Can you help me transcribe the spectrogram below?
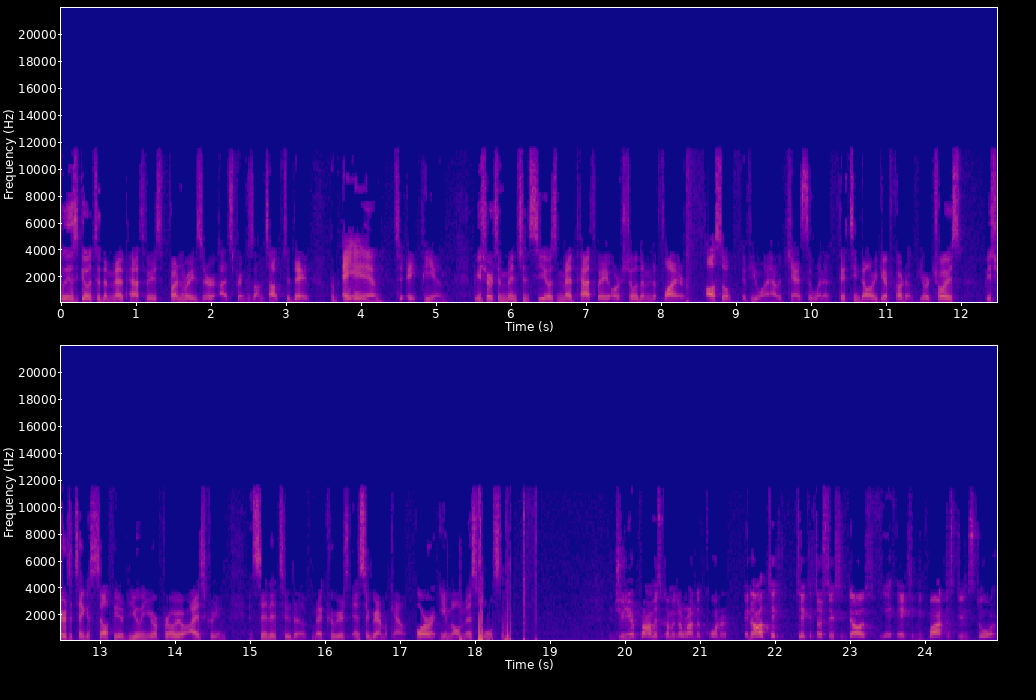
Please go to the MedPathways fundraiser at Sprinkles on Top today from 8 a.m. to 8 p.m. Be sure to mention CEO's MedPathway or show them the flyer. Also, if you want to have a chance to win a $15 gift card of your choice, be sure to take a selfie of you and your Froyo ice cream and send it to the MedCareers Instagram account or email Miss Wilson. The junior prom is coming around the corner, and all tickets are $60 and can be bought at the student store.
